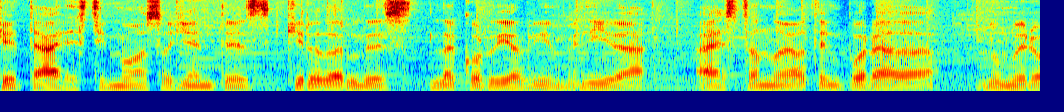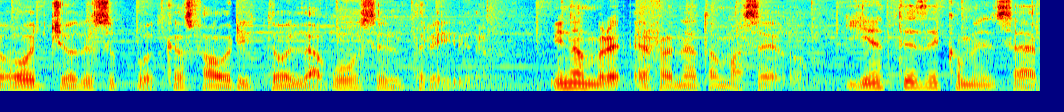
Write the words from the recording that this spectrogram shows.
¿Qué tal, estimados oyentes? Quiero darles la cordial bienvenida a esta nueva temporada número 8 de su podcast favorito, La Voz del Trader. Mi nombre es Renato Macedo y antes de comenzar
